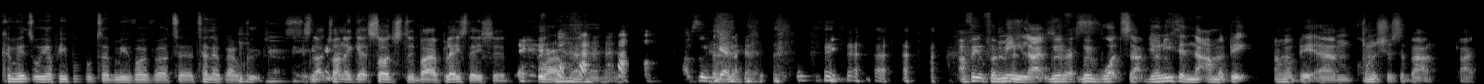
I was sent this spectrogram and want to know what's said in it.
convince all your people to move over to Telegram group chats? It's like trying to get Sodge to buy a PlayStation. Right. I'm still getting that. I think for me, like with with WhatsApp, the only thing that I'm a bit I'm a bit um conscious about like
